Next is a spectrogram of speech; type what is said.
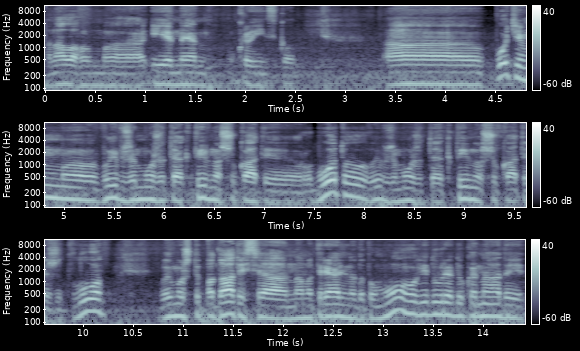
аналогом е, ІНН українського. Потім е, ви вже можете активно шукати роботу, ви вже можете активно шукати житло. Ви можете податися на матеріальну допомогу від уряду Канади,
